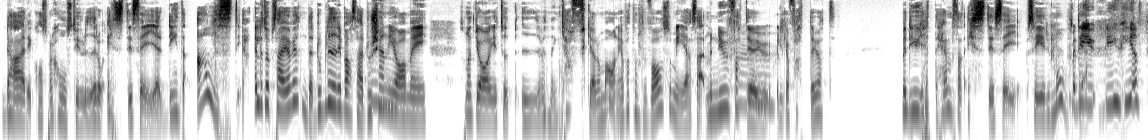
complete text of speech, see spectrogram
det här är konspirationsteorier och SD säger det är inte alls det. Eller typ så här, jag vet inte, då blir det bara så här, då känner jag mig som att jag är typ i, jag vet inte, en Kafka-roman, jag fattar inte vad som är så här, men nu fattar jag ju, eller jag fattar ju att, men det är ju jättehemskt att SD säger, säger emot Men det är ju, det är ju helt...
